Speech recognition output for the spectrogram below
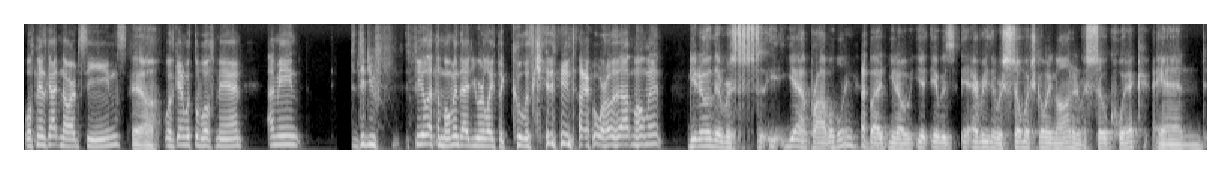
Wolfman's Got Nard scenes. Yeah. With, again, with the Wolfman. I mean, did you f- feel at the moment that you were like the coolest kid in the entire world at that moment? You know, there was, yeah, probably, but you know, it, it was every, there was so much going on and it was so quick and,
